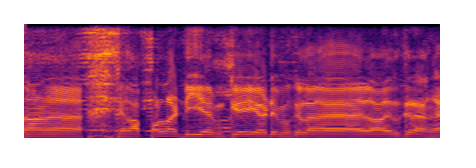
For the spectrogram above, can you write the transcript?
நான் எங்கள் அப்பெல்லாம் டிஎம்கே ஏடிஎம்கேலாம் இருக்கிறாங்க.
